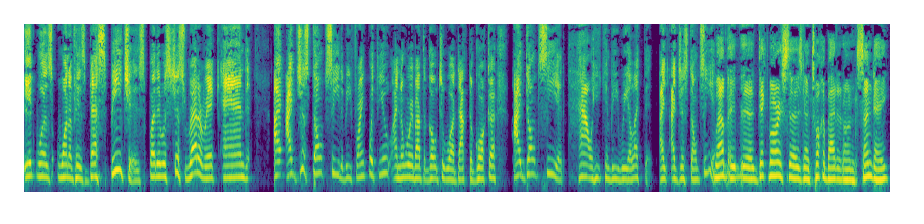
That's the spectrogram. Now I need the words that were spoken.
It was one of his best speeches, but it was just rhetoric and I, I just don't see, to be frank with you, I know we're about to go to uh, Dr. Gorka. I don't see it how he can be reelected. I, I just don't see it. Well, uh, uh, Dick Morris uh, is going to talk about it on Sunday.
